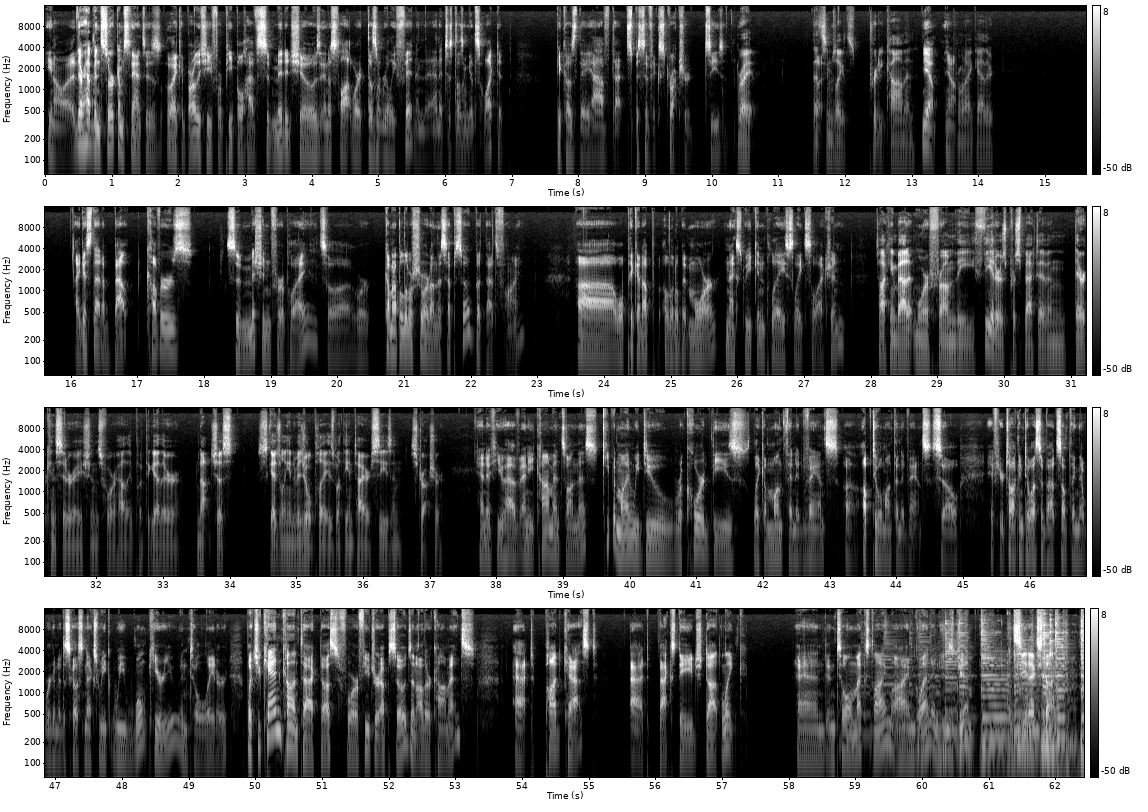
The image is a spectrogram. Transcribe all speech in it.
you know, there have been circumstances like at Barley Sheaf where people have submitted shows in a slot where it doesn't really fit and, and it just doesn't get selected because they have that specific structured season. Right. That But- seems like it's pretty common Yeah, yeah. from what I gathered. I guess that about covers submission for a play. So uh, we're coming up a little short on this episode, but that's fine. Uh, we'll pick it up a little bit more next week and play slate selection. Talking about it more from the theater's perspective and their considerations for how they put together not just scheduling individual plays, but the entire season structure. And if you have any comments on this, keep in mind we do record these like a month in advance, uh, up to a month in advance. So if you're talking to us about something that we're going to discuss next week, we won't hear you until later. But you can contact us for future episodes and other comments at podcast at backstage.link. And until next time, I'm Glen and he's Jim. And see you next time.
